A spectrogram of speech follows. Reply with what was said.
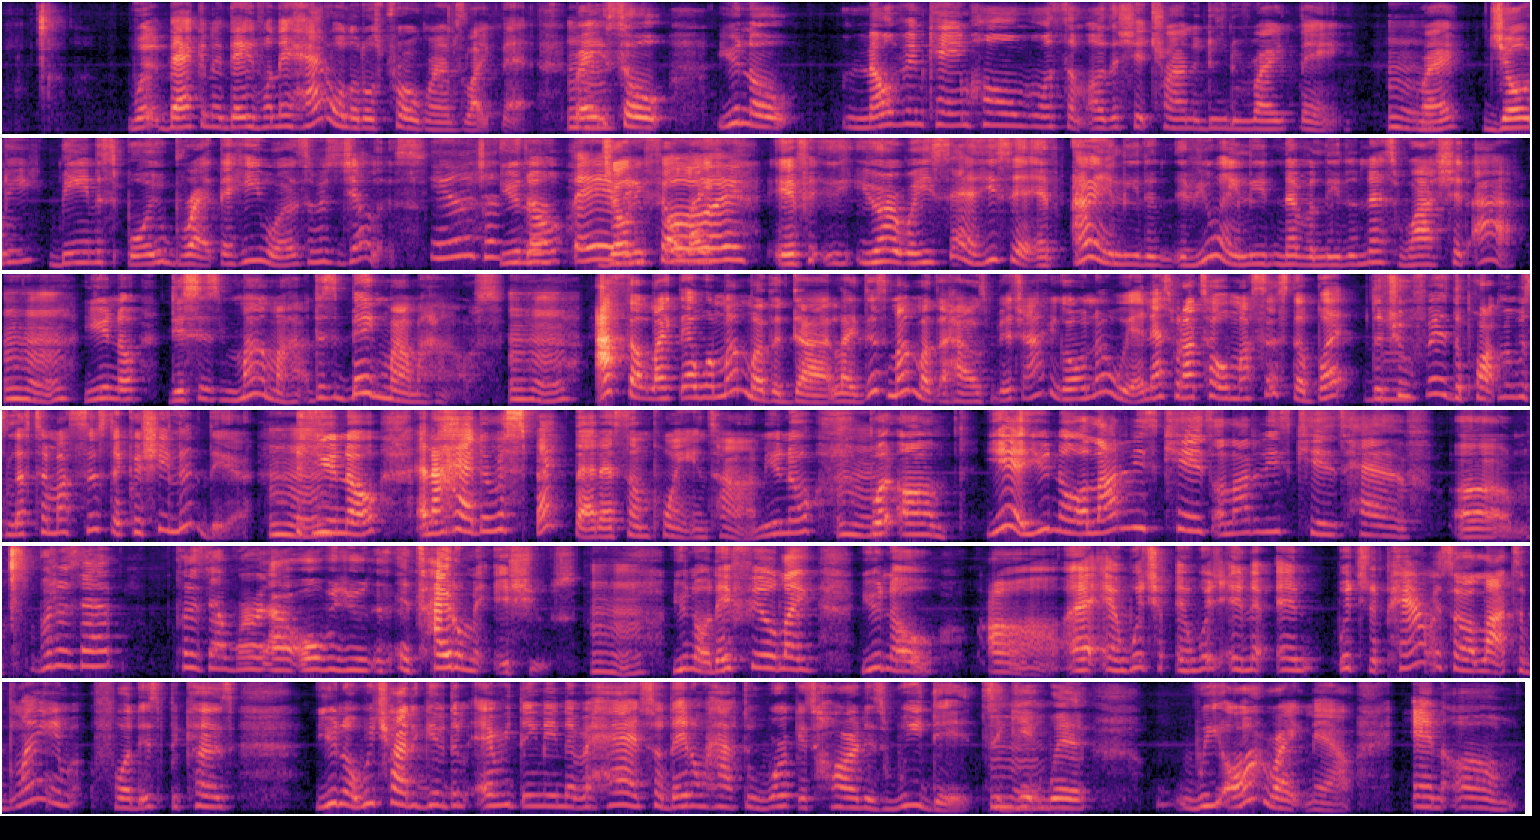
what back in the days when they had all of those programs like that, right? So you know, Melvin came home on some other shit trying to do the right thing. Right, Jody, being the spoiled brat that he was, was jealous. Yeah, just You know, Jody felt boy. like if you heard what he said, he said, "If I ain't leading, if you ain't leading, never leading, that's why should I?" Mm-hmm. You know, this is mama house. This is big mama house. Mm-hmm. I felt like that when my mother died. Like this, my mother house, bitch. I ain't going nowhere, and that's what I told my sister. But the truth is, the apartment was left to my sister because she lived there. You know, and I had to respect that at some point in time. You know, but um, yeah, you know, a lot of these kids, a lot of these kids have um, what is that? what is that word I always use? Entitlement issues. You know, they feel like you know, uh, and, which and which and, and which the parents are a lot to blame for this because. You know, we try to give them everything they never had so they don't have to work as hard as we did to get where we are right now. And um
